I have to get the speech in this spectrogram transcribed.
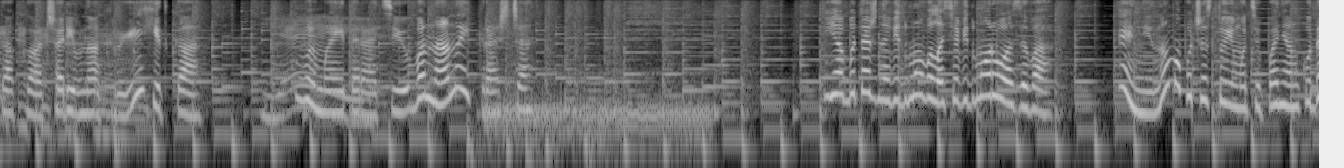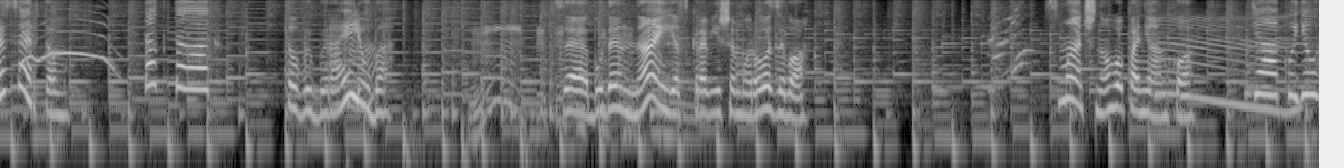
така чарівна крихітка. Ви маєте рацію, вона найкраща. Я би теж не відмовилася від морозива. Енні, ну ми почастуємо цю панянку десертом. Так, так. То вибирай, Люба. Це буде найяскравіше морозиво. Смачного, панянко. Дякую.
